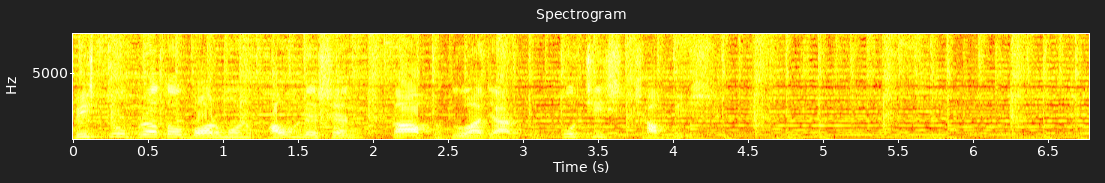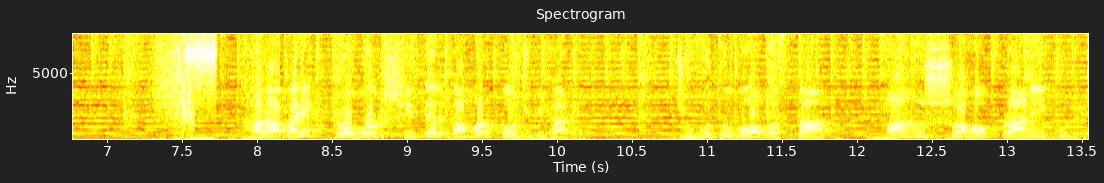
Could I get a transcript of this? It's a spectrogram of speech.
বিষ্ণুব্রত বর্মন ফাউন্ডেশন কাপ দু হাজার পঁচিশ ছাব্বিশ। ধারাবাহিক প্রবল শীতের কামড় কোচবিহারে। জুবুথুবু অবস্থা মানুষ সহ প্রাণীকুলে।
